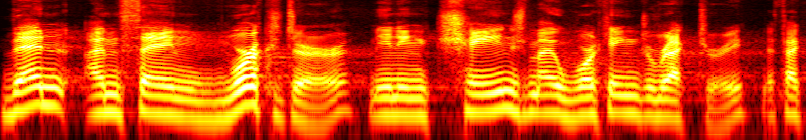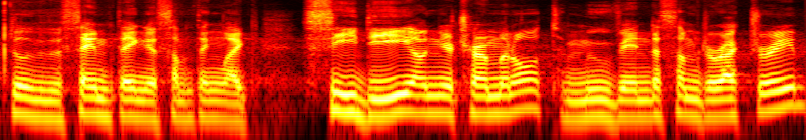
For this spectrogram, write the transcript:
Then I'm saying workdir, meaning change my working directory, effectively the same thing as something like cd on your terminal to move into some directory.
